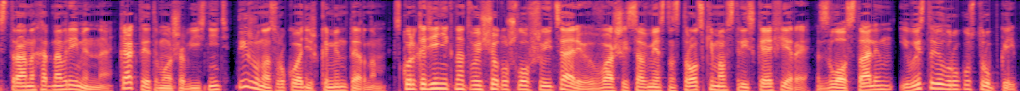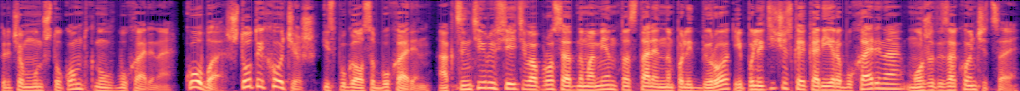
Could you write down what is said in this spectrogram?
странах одновременно. Как ты это можешь объяснить? Ты же у нас руководишь Коминтерном. Сколько денег на твой счет ушло в Швейцарию в вашей совместно с Троцким австрийской аферы?» Зло Сталин и выставил руку с трубкой, причем мундштуком ткнул в Бухарина. «Коба, что ты хочешь?» — испугался Бухарин. Акцентируя все эти вопросы одномоментно, Сталин на полит Политбюро, и политическая карьера Бухарина может и закончиться.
